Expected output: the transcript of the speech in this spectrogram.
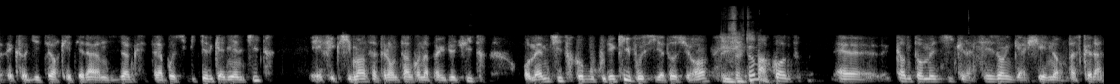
avec l'auditeur qui était là en me disant que c'était la possibilité de gagner un titre. Et effectivement, ça fait longtemps qu'on n'a pas eu de titre, au même titre que beaucoup d'équipes aussi, attention. Hein. Exactement. Par contre, euh, quand on me dit que la saison est gâchée, non, parce que là,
